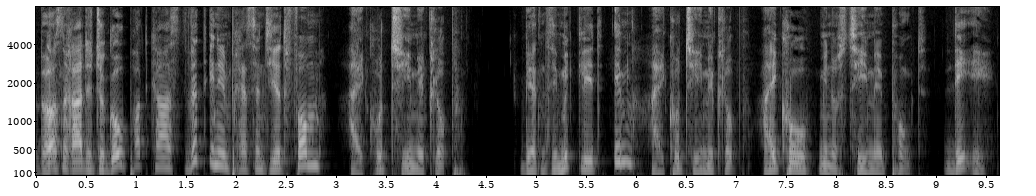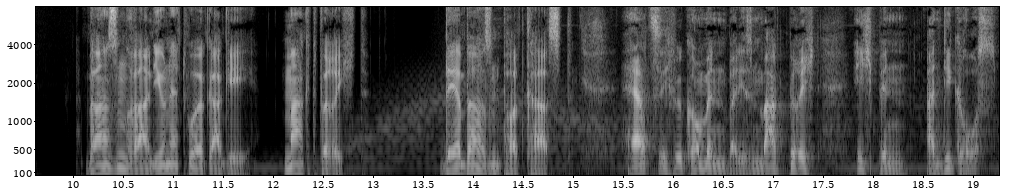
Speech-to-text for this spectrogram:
Börsenradio To Go Podcast wird Ihnen präsentiert vom Heiko Theme Club. Werden Sie Mitglied im Heiko Theme Club. heiko-theme.de Börsenradio Network AG Marktbericht. Der Börsenpodcast. Herzlich willkommen bei diesem Marktbericht. Ich bin Andi Groß.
